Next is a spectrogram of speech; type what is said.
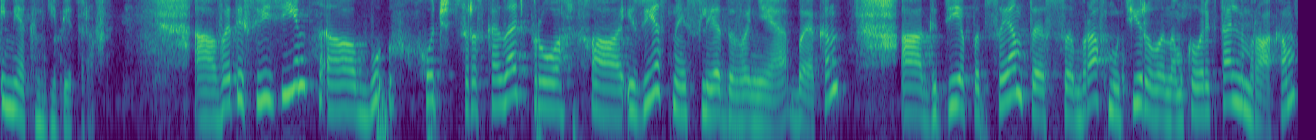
и MEK-ингибиторов. А, в этой связи а, хочется рассказать про а, известное исследование Бекон, где пациенты с БРАФ-мутированным колоректальным раком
